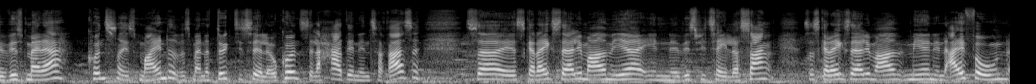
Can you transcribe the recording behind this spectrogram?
øh, hvis man er kunstnerisk minded, hvis man er dygtig til at lave kunst, eller har den interesse, så øh, skal der ikke særlig meget mere end, øh, hvis vi taler sang, så skal der ikke særlig meget mere end en iPhone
